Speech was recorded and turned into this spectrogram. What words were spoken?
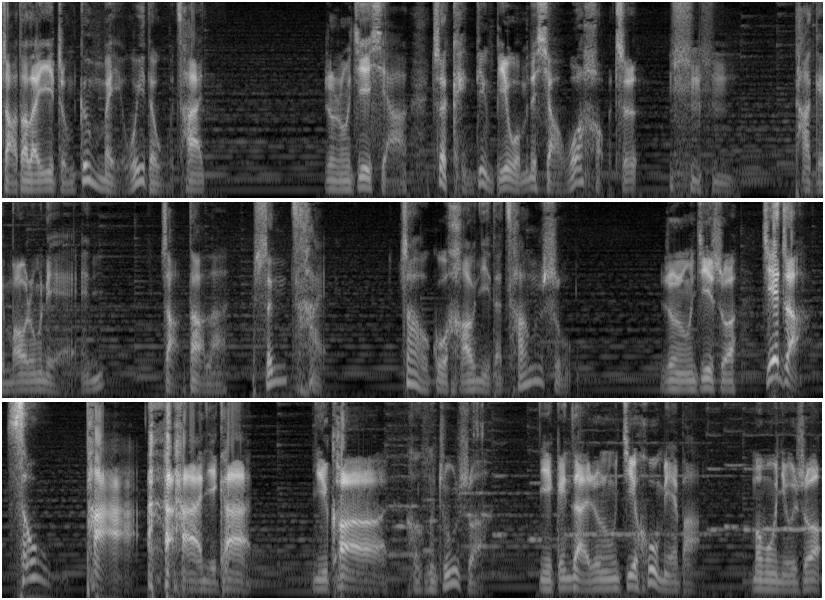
找到了一种更美味的午餐。蓉蓉鸡想，这肯定比我们的小窝好吃。哼哼，它给毛绒脸找到了生菜，照顾好你的仓鼠。蓉蓉鸡说：“接着，嗖，啪，哈哈，你看，你看。”哼哼猪说：“你跟在蓉蓉鸡后面吧。”哞哞牛说。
